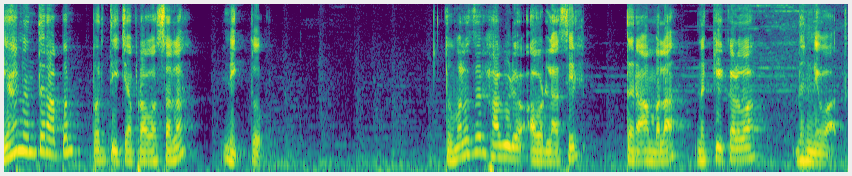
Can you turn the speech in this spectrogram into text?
यानंतर आपण परतीच्या प्रवासाला निघतो. तुम्हाला जर हा व्हिडिओ आवडला असेल तर आम्हाला नक्की कळवा. धन्यवाद.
